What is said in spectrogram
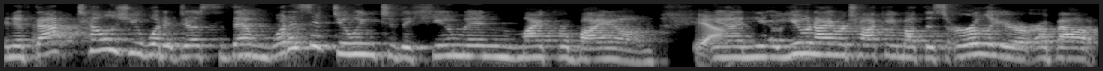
And if that tells you what it does to them, what is it doing to the human microbiome? Yeah. And you know, you and I were talking about this earlier about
